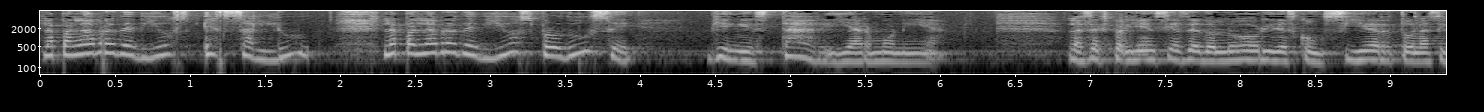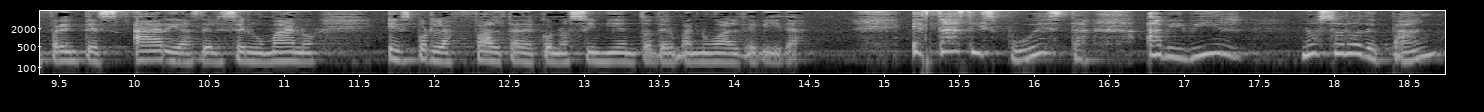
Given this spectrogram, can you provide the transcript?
La palabra de Dios es salud. La palabra de Dios produce bienestar y armonía. Las experiencias de dolor y desconcierto en las diferentes áreas del ser humano es por la falta de conocimiento del manual de vida. ¿Estás dispuesta a vivir no solo de pan,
